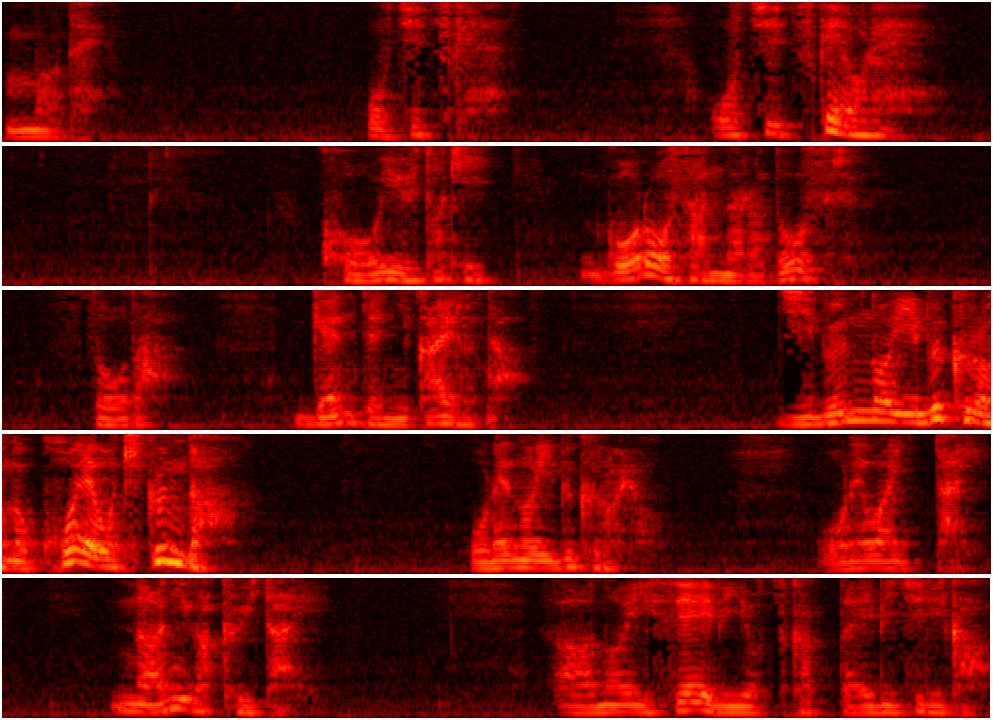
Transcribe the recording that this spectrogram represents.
待て。落ち着け。落ち着け、俺。こういう時、五郎さんならどうする？そうだ。原点に帰るんだ。自分の胃袋の声を聞くんだ。俺の胃袋よ。俺は一体何が食いたい？あの伊勢エビを使ったエビチリか。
